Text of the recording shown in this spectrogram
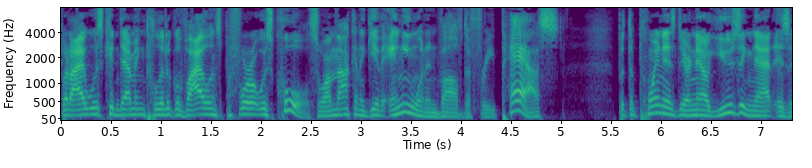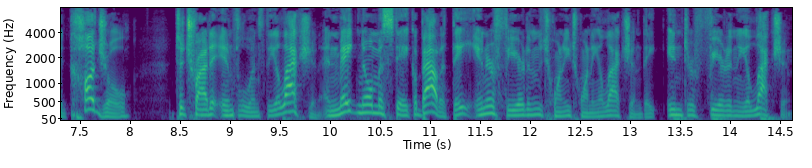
But I was condemning political violence before it was cool. So I'm not going to give anyone involved a free pass. But the point is, they're now using that as a cudgel to try to influence the election. And make no mistake about it, they interfered in the 2020 election. They interfered in the election.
